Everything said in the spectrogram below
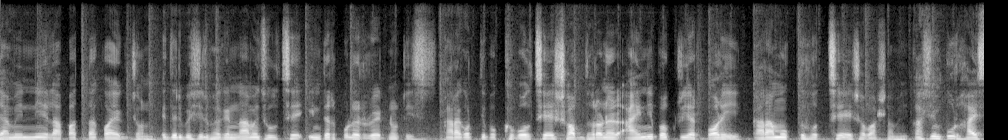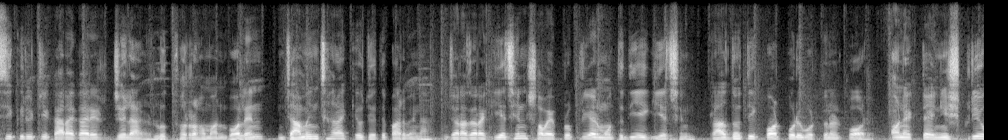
জামিন নিয়ে লাপাত্তা কয়েকজন। এদের বেশিরভাগের নামে ঝুলছে ইন্টারপোলের রেড নোটিশ। কারা কর্তৃপক্ষ বলছে, সব ধরনের আইনি প্রক্রিয়ার পরেই কারামুক্ত হচ্ছে এসব আসামি। কাশিমপুর হাই সিকিউরিটি কারাগারের জেলার লুৎফর রহমান বলেন, জামিন ছাড়া কেউ যেতে পারবে না। যারা যারা গিয়েছেন, সবাই প্রক্রিয়ার মধ্যে দিয়ে গিয়েছেন। রাজনৈতিক পট পরিবর্তনের পর অনেকটাই নিষ্ক্রিয়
